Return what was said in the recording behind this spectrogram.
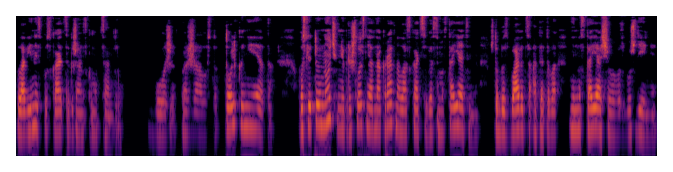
лавиной спускается к женскому центру. Боже, пожалуйста, только не это. После той ночи мне пришлось неоднократно ласкать себя самостоятельно, чтобы избавиться от этого ненастоящего возбуждения,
